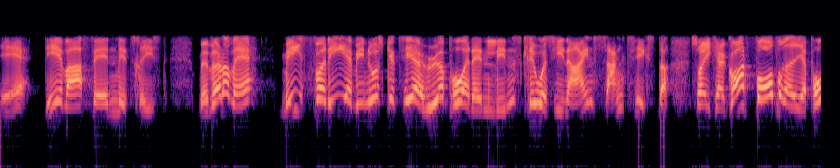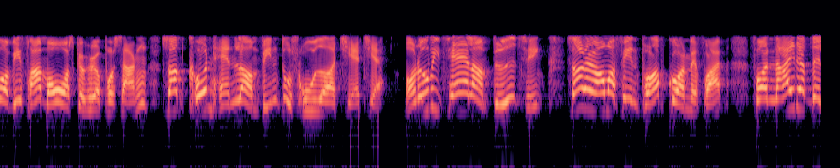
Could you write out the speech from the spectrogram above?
Ja, det var fandme trist. Men ved du hvad? Mest fordi, at vi nu skal til at høre på, at Anne Linde skriver sine egne sangtekster. Så I kan godt forberede jer på, at vi fremover skal høre på sange, som kun handler om vinduesruder og tja og nu vi taler om døde ting, så er det om at finde popcornene frem. For Night of the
